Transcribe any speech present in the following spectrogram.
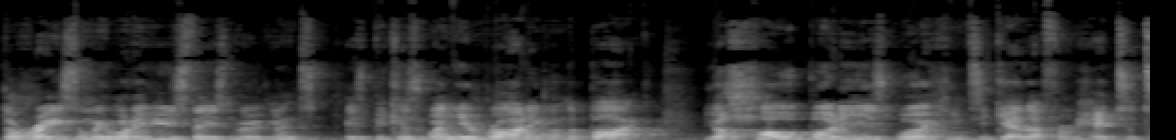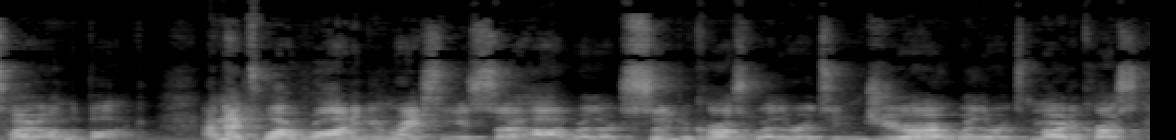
The reason we want to use these movements is because when you're riding on the bike, your whole body is working together from head to toe on the bike. And that's why riding and racing is so hard, whether it's supercross, whether it's enduro, whether it's motocross,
